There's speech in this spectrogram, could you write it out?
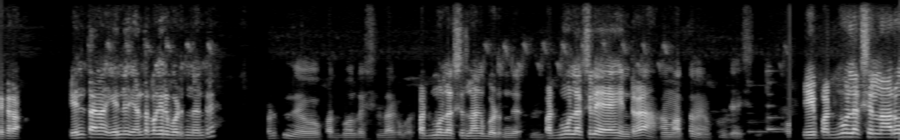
ఎకరా. ఎంత ఎంత పగిరి పడుతుంది అంటే పడుతుంది పదమూడు లక్షల దాకా పదమూడు లక్షల దాకా పడుతుంది. పదమూడు లక్షలు వేసింట్రా మొత్తం ఈ పదమూడు లక్షల నారు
